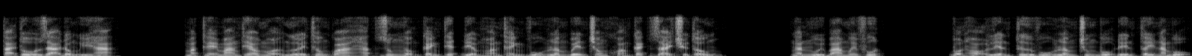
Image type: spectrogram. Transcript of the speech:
Tại tổ dạ đồng ý hạ, mặt thẻ mang theo mọi người thông qua hát dung ngộng cảnh tiết điểm hoàn thành vũ lâm bên trong khoảng cách dài truyền thống. Ngắn ngủi ba mươi phút, bọn họ liền từ vũ lâm trung bộ đến tây nam bộ.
